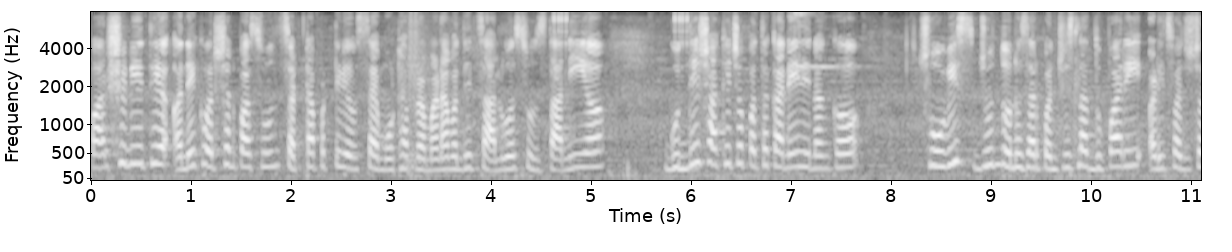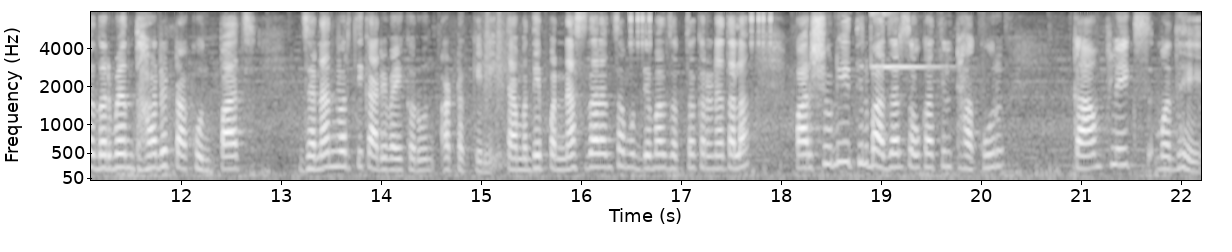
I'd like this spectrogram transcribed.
पार्श्वनी येथे अनेक वर्षांपासून सट्टापट्टी व्यवसाय मोठ्या प्रमाणामध्ये चालू असून स्थानीय गुन्हे शाखेच्या पथकाने दिनांक चोवीस जून दोन हजार पंचवीसला दुपारी अडीच वाजेच्या दरम्यान धाड टाकून पाच जणांवरती कार्यवाही करून अटक केली. त्यामध्ये पन्नास हजारांचा मुद्देमाल जप्त करण्यात आला. पार्श्वनी येथील बाजार चौकातील ठाकूर कामफ्लेक्समध्ये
